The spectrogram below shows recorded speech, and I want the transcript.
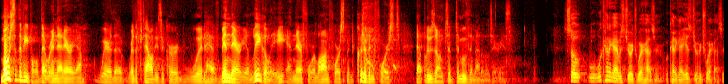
most of the people that were in that area where the, where the fatalities occurred would have been there illegally, and therefore law enforcement could have enforced that blue zone to, to move them out of those areas. So, what kind of guy was George Weyerhaeuser? What kind of guy is George Weyerhaeuser?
